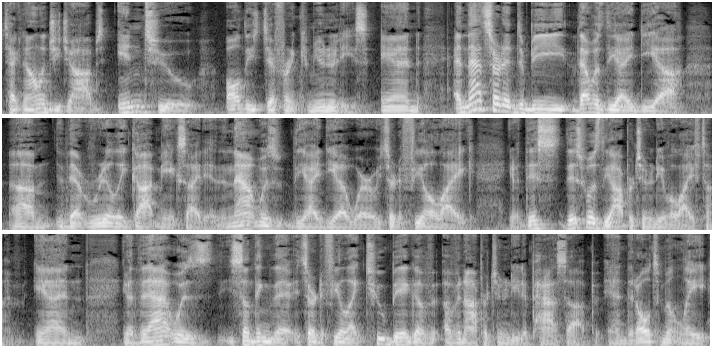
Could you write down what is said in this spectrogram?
technology jobs into all these different communities, and and that started to be that was the idea um, that really got me excited, and that was the idea where we sort of feel like you know this this was the opportunity of a lifetime, and you know that was something that it started to feel like too big of, of an opportunity to pass up, and that ultimately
